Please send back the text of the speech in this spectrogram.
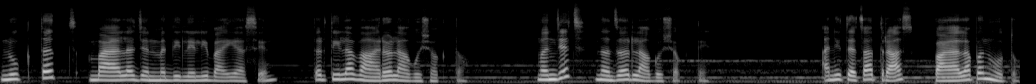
नुकतंच बाळाला जन्म दिलेली बाई असेल तर तिला वारं लागू शकतं. म्हणजेच नजर लागू शकते. आणि त्याचा त्रास बाळाला पण होतो.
